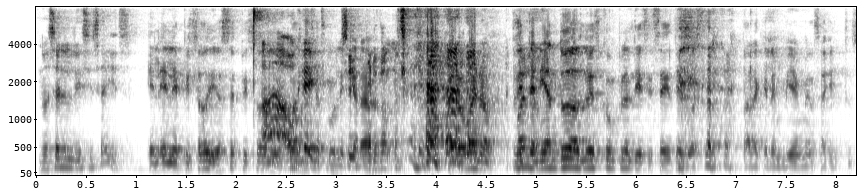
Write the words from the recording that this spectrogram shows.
¿No es el 16? El, el episodio, este episodio. Ah, ok. Se publicará? Sí, perdón. Pero bueno, si tenían dudas, Luis cumple el 16 de agosto para que le envíen mensajitos.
